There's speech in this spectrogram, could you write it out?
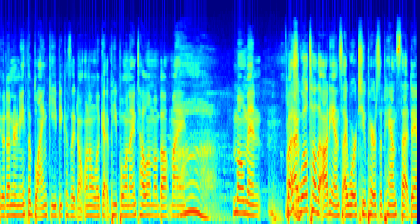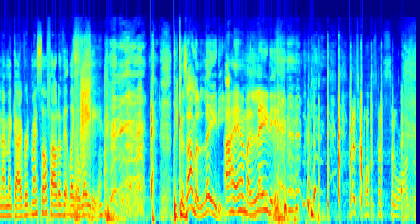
do it underneath a blankie because I don't want to look at people when I tell them about my Ah. Moment. But I will tell the audience I wore two pairs of pants that day, and I MacGyvered myself out of it like a lady. Because I'm a lady. I am a lady. That's awesome. That's so awesome.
